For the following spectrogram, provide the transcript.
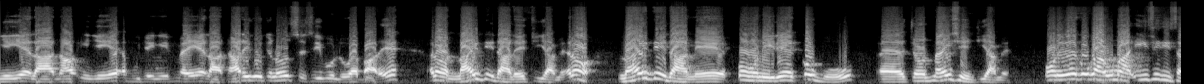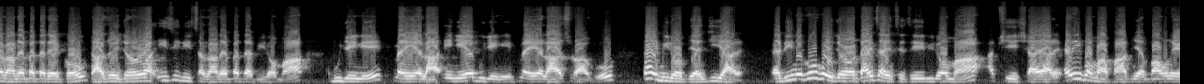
ညင်ရဲ့လားနောက် engine ရဲ့အပူချိန်တွေမှန်ရဲ့လားဒါတွေကိုကျွန်တော်တို့စစ်ဆေးဖို့လိုအပ်ပါတယ်အဲ့တော့ live data လည်းကြည့်ရမယ်အဲ့တော့ live data နဲ့ပေါ်နေတဲ့ကုတ်ကိုအဲကျွန်တော်နှိုင်းယှဉ်ကြည့်ရမယ် ပေါ်နေတဲ့ကုတ်ကဥမာ ECD sensor နဲ့ပတ်သက်တဲ့ကုတ်ဒါဆိုရင်ကျွန်တော်တို့က ECD sensor နဲ့ပတ်သက်ပြီးတော့မှအပူချိန်တွေမှန်ရဲ့လား engine ရဲ့အပူချိန်တွေမှန်ရဲ့လားဆိုတာကိုတိုက်ပြီးတော့ပြန်ကြည့်ရတယ်အဲဒီနှစ်ခုကိုကျွန်တော်တိုက်ဆိုင်စစ်ဆေးပြီးတော့မှအဖြေရှာရတယ်အဲ့ဒီပုံမှာဘာပြန်ပေါင်းလဲ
